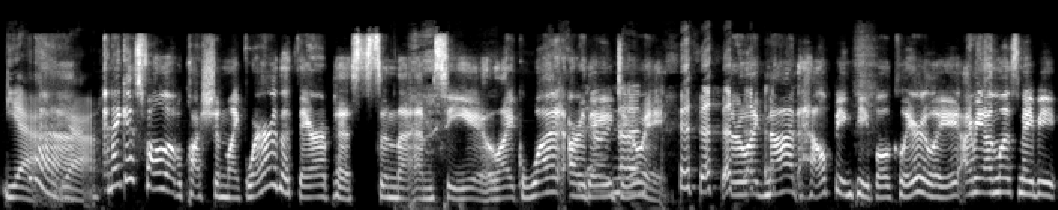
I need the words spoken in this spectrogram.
yeah, yeah. And I guess follow up question like, where are the therapists in the MCU? Like, what are There they are doing? They're like not helping people clearly. I mean, unless maybe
